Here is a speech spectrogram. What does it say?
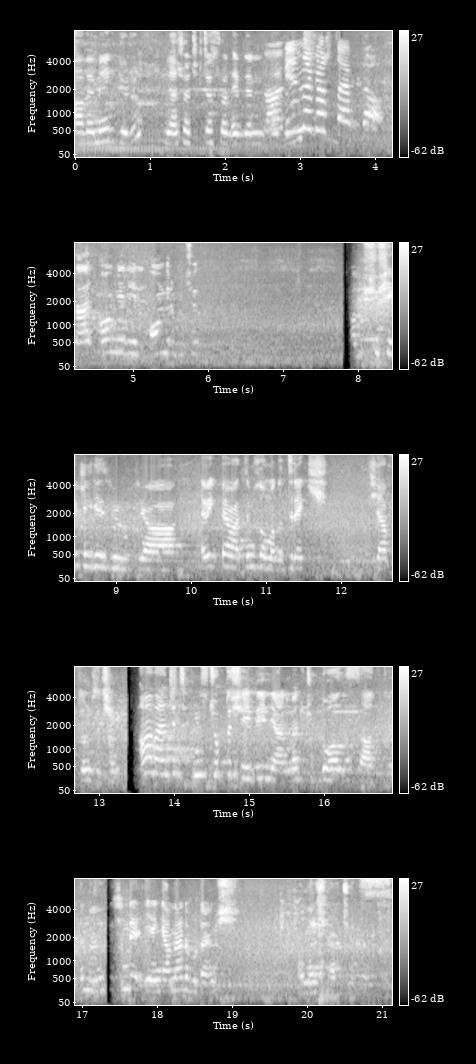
AVM'ye gidiyoruz. Yani şu an çıkacağız şu an evlerin. Beni de göster bir daha. Saat 11 değil, 11 buçuk. Abi şu şekil geziyoruz ya. Eve gitmeye vaktimiz olmadı. Direkt şey yaptığımız için. Ama bence tipimiz çok da şey değil yani. Bence çok doğalız sadece değil mi? Şimdi yengemler de buradaymış. Onları şey yapacağız.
